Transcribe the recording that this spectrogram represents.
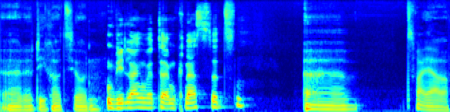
äh, die Kaution. Wie lange wird er im Knast sitzen? Äh, zwei Jahre.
